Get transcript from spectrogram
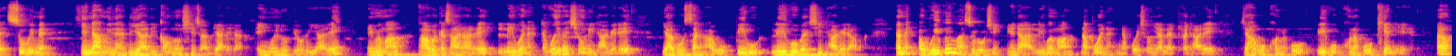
တယ်ဆိုပေမဲ့အင်တာမီလန်ဒီယာဒီအကောင်းဆုံးရှည်စွမ်းပြနေတာကအိမ်ဝဲလို့ပြောလို့ရတယ်အိမ်ဝဲမှာ၅ဘွဲကစားထားတယ်၄ဘွဲနဲ့တပွဲပဲရှုံးနေထားခဲ့တယ်ရာကို15ကိုပေးကို၄ကိုပဲရှိထားခဲ့တာပါဒါပေမဲ့အဝေးကွင်းမှာဆိုလို့ရှိရင်အင်တာ၄ဘွဲမှာ2ပွဲနိုင်2ပွဲရှုံးရလက်ထွက်ထားတယ်ရာကို9ကိုပေးကို9ကိုဖြစ်နေတယ်အဲ့တော့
